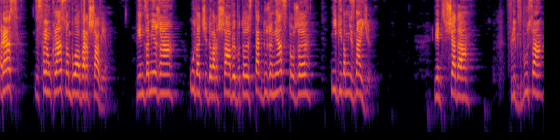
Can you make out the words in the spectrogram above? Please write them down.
Raz ze swoją klasą była w Warszawie, więc zamierza udać się do Warszawy, bo to jest tak duże miasto, że nikt jej tam nie znajdzie. Więc wsiada Flixbusa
